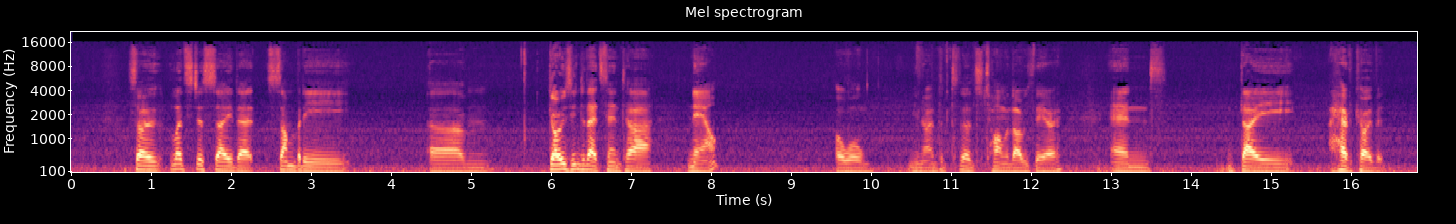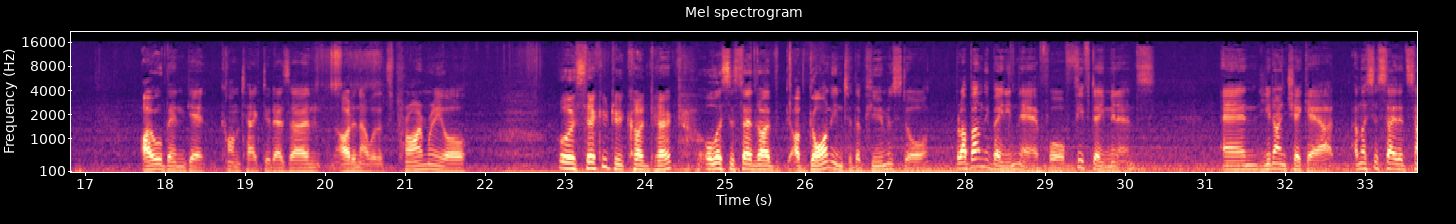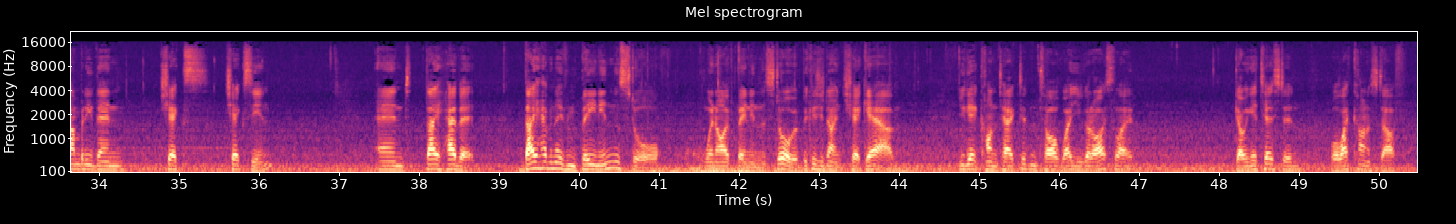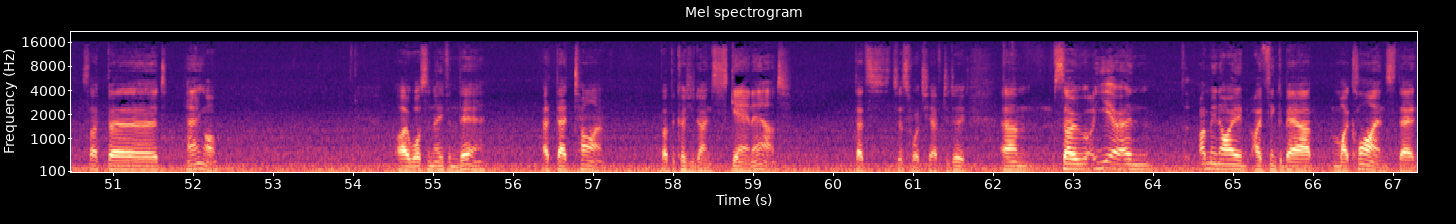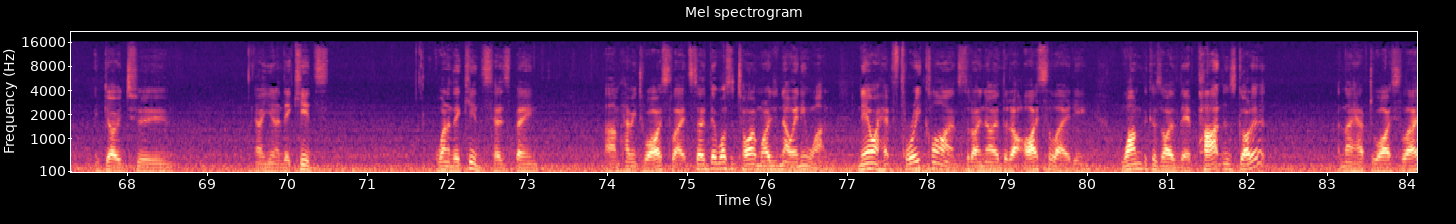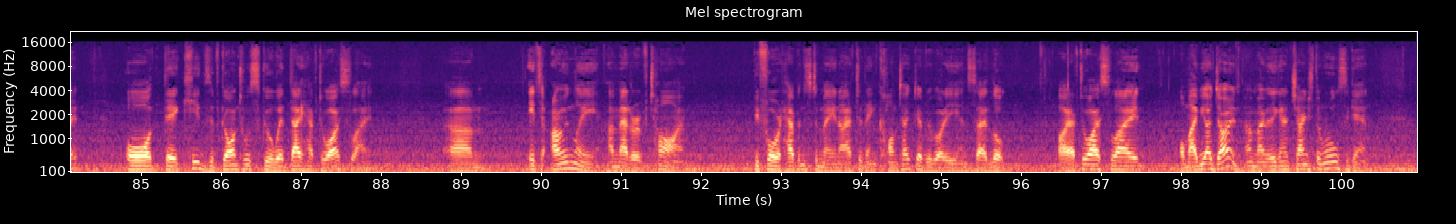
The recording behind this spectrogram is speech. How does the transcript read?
So let's just say that somebody um, goes into that centre now, or well, you know, the, the time that I was there, and they have COVID. I will then get contacted as a, I don't know whether it's primary or or a secondary contact, or let's just say that I've, I've gone into the Puma store, but I've only been in there for 15 minutes and you don't check out, and let's just say that somebody then checks, checks in and they have it. They haven't even been in the store when I've been in the store, but because you don't check out, you get contacted and told, well, you've got to isolate, go and get tested, all that kind of stuff. It's like, but hang on I wasn't even there at that time. But because you don't scan out, that's just what you have to do. Um, so, yeah, and I mean, I, I think about my clients that go to, uh, you know, their kids. One of their kids has been um, having to isolate. So there was a time where I didn't know anyone. Now I have three clients that I know that are isolating. One because either their partner's got it and they have to isolate, or their kids have gone to a school where they have to isolate, um, it's only a matter of time before it happens to me, and I have to then contact everybody and say, look, I have to isolate, or maybe I don't, or maybe they're going to change the rules again.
